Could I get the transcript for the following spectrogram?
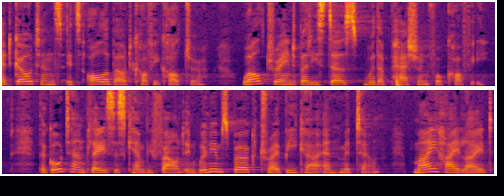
At Gotan's, it's all about coffee culture well trained baristas with a passion for coffee. The Gotan places can be found in Williamsburg, Tribeca, and Midtown. My highlight,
